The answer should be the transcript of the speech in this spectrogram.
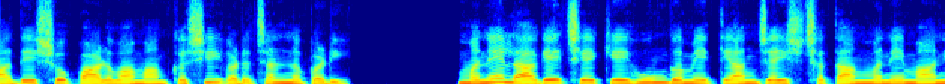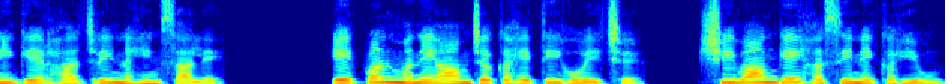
આદેશો પાડવામાં કશી અડચણ ન પડી. મને લાગે છે કે હું ગમે ત્યાં જઈશ છતાં મને માની ગેરહાજરી નહીં ચાલે એ પણ મને આમ જ કહેતી હોય છે. શિવાંગે હસીને કહ્યું,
